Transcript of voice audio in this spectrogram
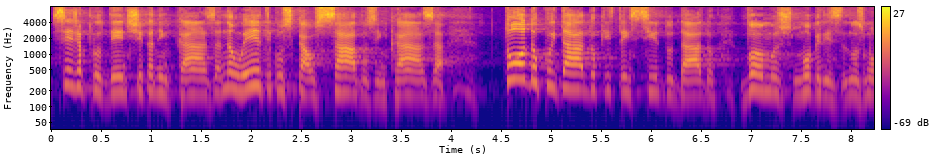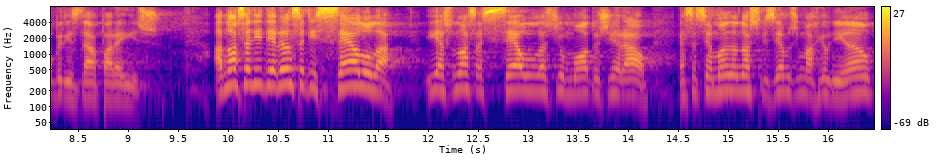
seja prudente chegando em casa, não entre com os calçados em casa. Todo o cuidado que tem sido dado, vamos mobilizar, nos mobilizar para isso. A nossa liderança de célula e as nossas células de um modo geral essa semana nós fizemos uma reunião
